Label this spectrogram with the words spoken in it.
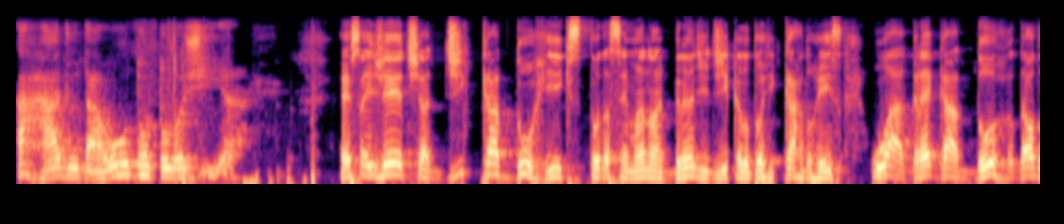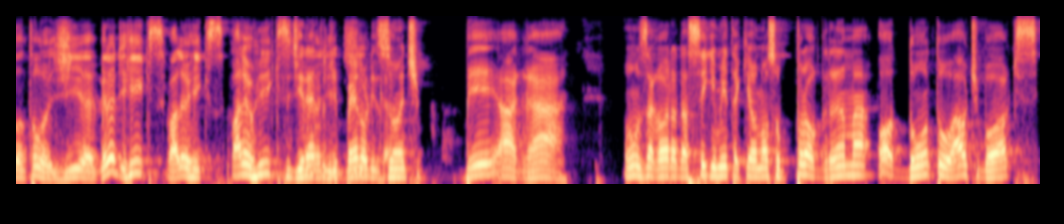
a rádio da odontologia. É isso aí, gente. A dica do Rix. Toda semana uma grande dica, doutor Ricardo Reis, o agregador da odontologia. Grande Rix. Valeu, Rix. Valeu, Rix. Direto grande de Belo dica. Horizonte, BH. Vamos agora dar seguimento aqui ao nosso programa Odonto Outbox.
